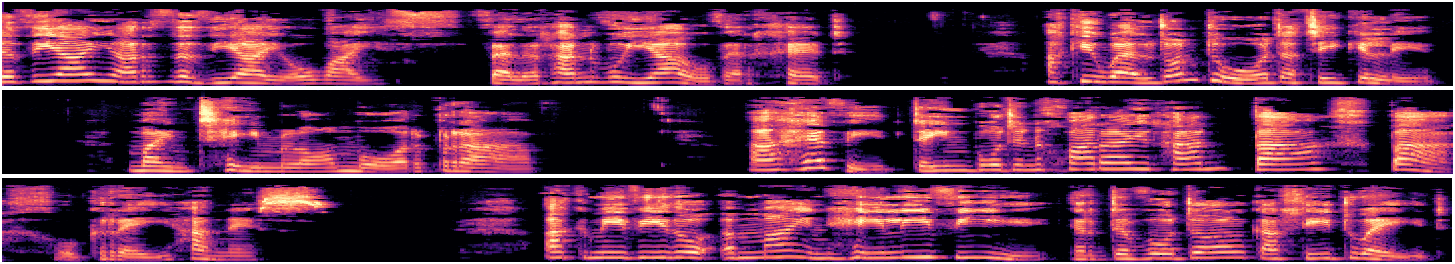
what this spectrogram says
dyddiau ar ddyddiau o waith, fel y rhan fwyaf o ferched, ac i weld o'n dod at ei gilydd Mae'n teimlo mor braf. A hefyd ein bod yn chwarae rhan bach bach o greu hanes. Ac mi fydd o yma'n heili fi i'r dyfodol gallu dweud,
